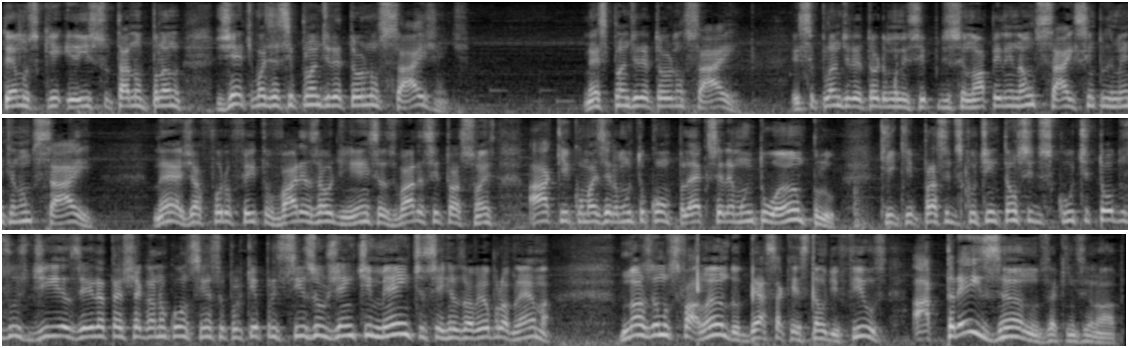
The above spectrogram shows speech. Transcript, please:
Temos que. Isso está no plano. Gente, mas esse plano diretor não sai, gente. Esse plano diretor não sai. Esse plano diretor do município de Sinop, ele não sai, simplesmente não sai né? Já foram feitas várias audiências, várias situações. Ah, Kiko, mas ele é muito complexo, ele é muito amplo, que, que para se discutir, então se discute todos os dias, ele até chegar no consenso, porque precisa urgentemente se resolver o problema. Nós vamos falando dessa questão de fios há três anos aqui em Sinop.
